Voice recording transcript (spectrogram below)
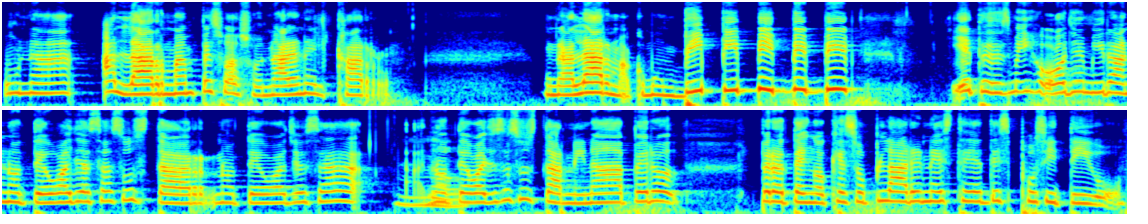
una alarma empezó a sonar en el carro. Una alarma, como un bip, bip, bip, bip, bip. Y entonces me dijo, oye, mira, no te vayas a asustar, no te vayas a, no, te vayas a asustar ni nada, pero, pero tengo que soplar en este dispositivo.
